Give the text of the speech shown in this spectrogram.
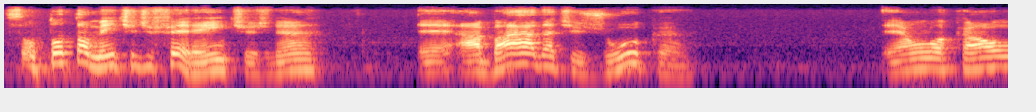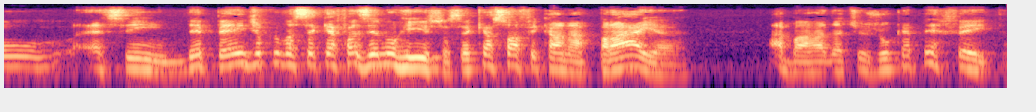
São totalmente diferentes, né? É, a Barra da Tijuca é um local, assim, depende do que você quer fazer no Rio. Se você quer só ficar na praia, a Barra da Tijuca é perfeita.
